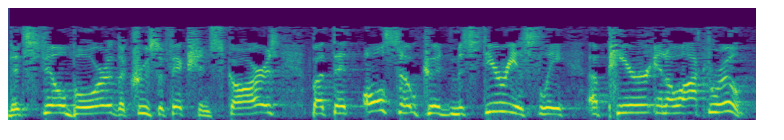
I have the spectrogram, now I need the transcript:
that still bore the crucifixion scars, but that also could mysteriously appear in a locked room.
